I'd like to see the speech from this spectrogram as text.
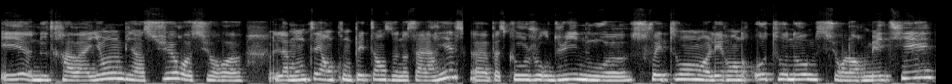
Et euh, nous travaillons bien sûr sur euh, la montée en compétences de nos salariés parce qu'aujourd'hui, nous souhaitons les rendre autonomes sur leur métier.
